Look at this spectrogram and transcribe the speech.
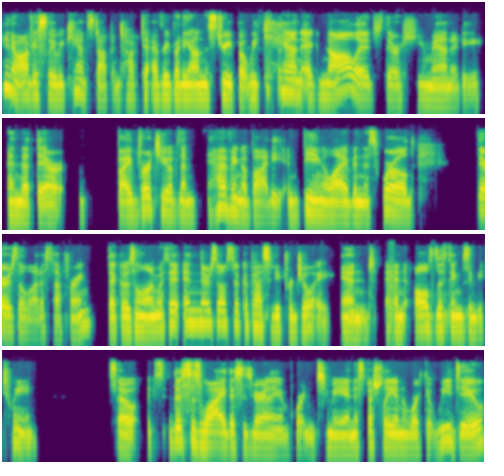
you know obviously we can't stop and talk to everybody on the street but we can acknowledge their humanity and that they're by virtue of them having a body and being alive in this world there's a lot of suffering that goes along with it and there's also capacity for joy and and all the things in between so it's this is why this is very important to me. And especially in the work that we do,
